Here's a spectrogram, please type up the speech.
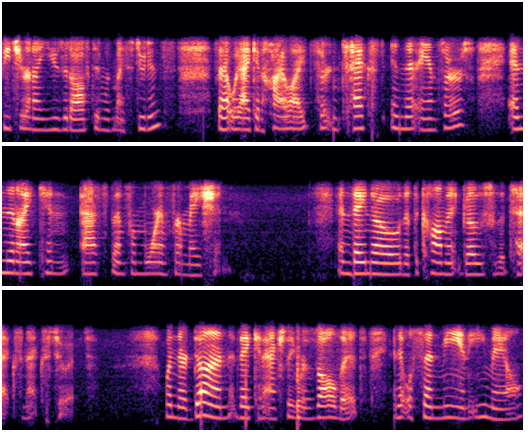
feature and I use it often with my students. That way I can highlight certain text in their answers and then I can ask them for more information and they know that the comment goes to the text next to it. When they're done, they can actually resolve it, and it will send me an email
